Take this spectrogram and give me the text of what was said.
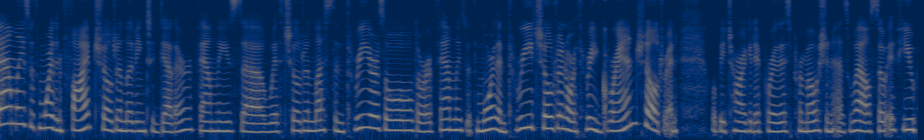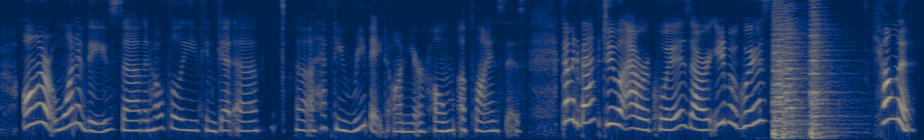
families with more than five children living together, families uh, with children less than three years old, or families with more than three children or three grandchildren will be targeted for this promotion as well. So if you are one of these, uh, then hopefully you can get a, a hefty rebate on your home appliances. Coming back to our quiz, our 1부 quiz. 형을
